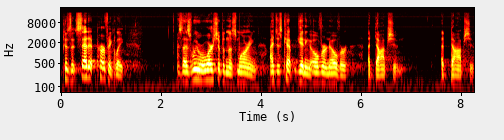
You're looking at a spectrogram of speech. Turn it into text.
because it said it perfectly. As we were worshiping this morning, I just kept getting over and over adoption. Adoption.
